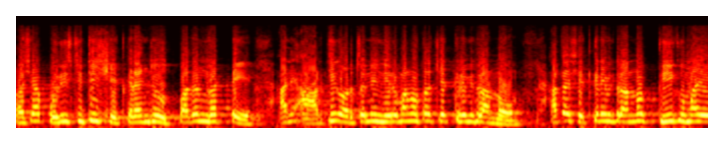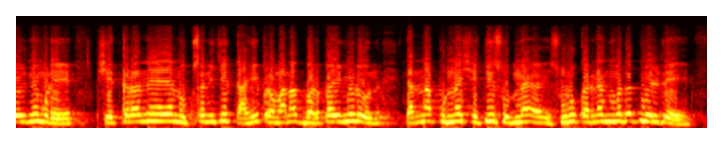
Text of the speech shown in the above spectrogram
अशा परिस्थितीत शेतकऱ्यांचे उत्पादन घटते आणि आर्थिक अडचणी निर्माण होतात शेतकरी मित्रांनो. आता शेतकरी मित्रांनो पीक विमा योजनेमुळे शेतकऱ्यांना या नुकसानीची काही प्रमाणात भरपाई मिळून त्यांना पुन्हा शेती सुरू करण्यास मदत मिळते.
